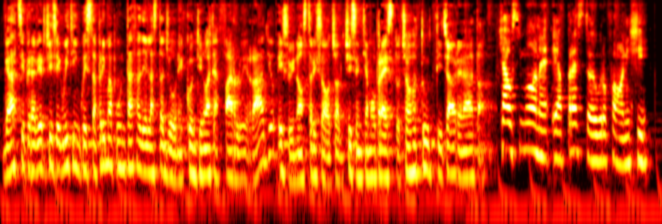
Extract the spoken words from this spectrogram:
Grazie per averci seguiti in questa prima puntata della stagione, continuate a farlo in radio e sui nostri social. Ci sentiamo presto, ciao a tutti, ciao Renata. Ciao Simone e a presto Eurofonici.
